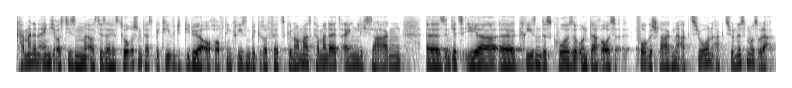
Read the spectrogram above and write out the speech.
Kann man denn eigentlich aus diesem, aus dieser historischen Perspektive, die, die, du ja auch auf den Krisenbegriff jetzt genommen hast, kann man da jetzt eigentlich sagen, äh, sind jetzt eher äh, Krisendiskurse und daraus vorgeschlagene Aktion, Aktionismus oder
